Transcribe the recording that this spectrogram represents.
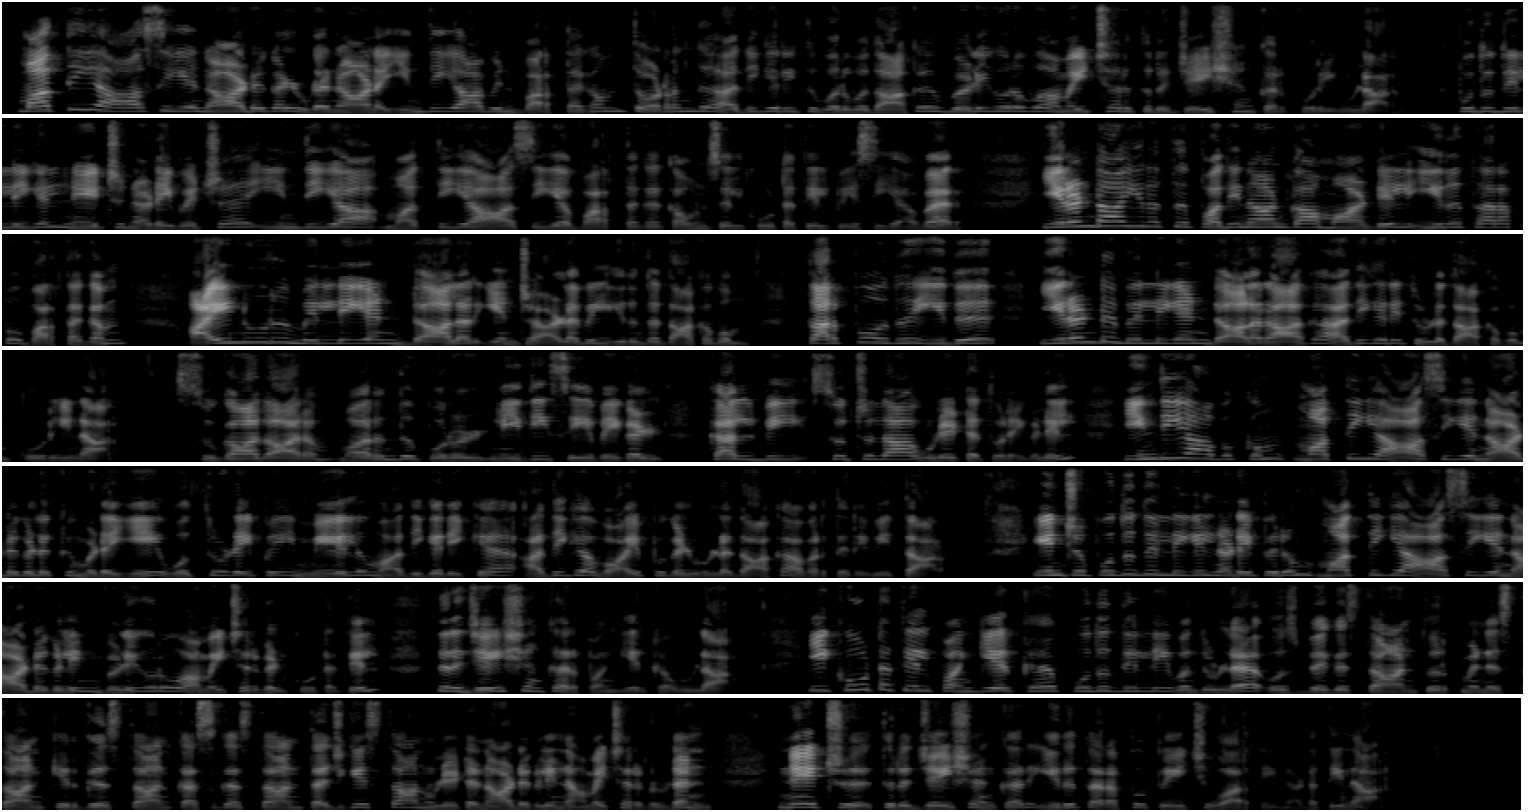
மத்திய ஆசிய நாடுகள் உடனான இந்தியாவின் வர்த்தகம் தொடர்ந்து அதிகரித்து வருவதாக வெளியுறவு அமைச்சர் திரு ஜெய்சங்கர் கூறியுள்ளார். புதுதில்லியில் நேற்று நடைபெற்ற இந்தியா மத்திய ஆசிய வர்த்தக கவுன்சில் கூட்டத்தில் பேசிய அவர் இரண்டாயிரத்து பதினான்காம் ஆண்டில் இருதரப்பு வர்த்தகம் ஐநூறு மில்லியன் டாலர் என்ற அளவில் இருந்ததாகவும் தற்போது இது இரண்டு பில்லியன் டாலராக அதிகரித்துள்ளதாகவும் கூறினார். சுகாதாரம் மருந்து பொருள் நிதி சேவைகள் கல்வி சுற்றுலா உள்ளிட்ட துறைகளில் இந்தியாவுக்கும் மத்திய ஆசிய நாடுகளுக்கும் இடையே ஒத்துழைப்பை மேலும் அதிகரிக்க அதிக வாய்ப்புகள் உள்ளதாக அவர் தெரிவித்தார். இன்று புதுதில்லியில் நடைபெறும் மத்திய ஆசிய நாடுகளின் வெளியுறவு அமைச்சர்கள் கூட்டத்தில் திரு. ஜெய்சங்கர் பங்கேற்க உள்ளார். இக்கூட்டத்தில் பங்கேற்க புதுதில்லி வந்துள்ள Uzbekistan Turkmenistan Kyrgyzstan Kazakhstan Tajikistan உள்ளிட்ட நாடுகளின் அமைச்சர்களுடன் நேற்று திரு. ஜெய்சங்கர் இருதரப்பு பேச்சுவார்த்தை நடத்தினார்.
